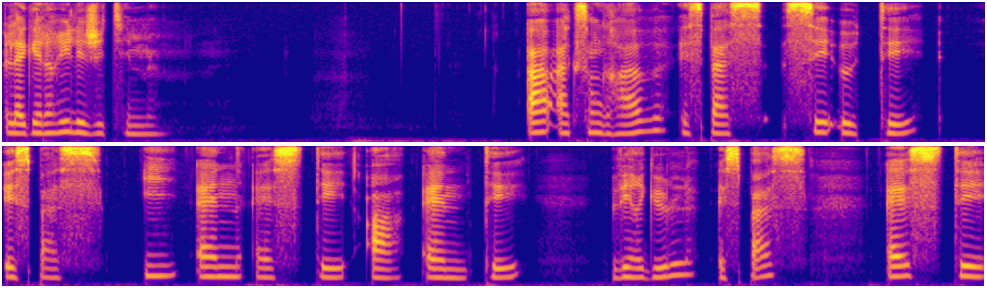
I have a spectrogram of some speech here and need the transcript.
la galerie légitime. A accent grave, espace C-E-T, espace I-N-S-T-A-N-T, virgule, espace S-T-A-N-L-E-Y,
